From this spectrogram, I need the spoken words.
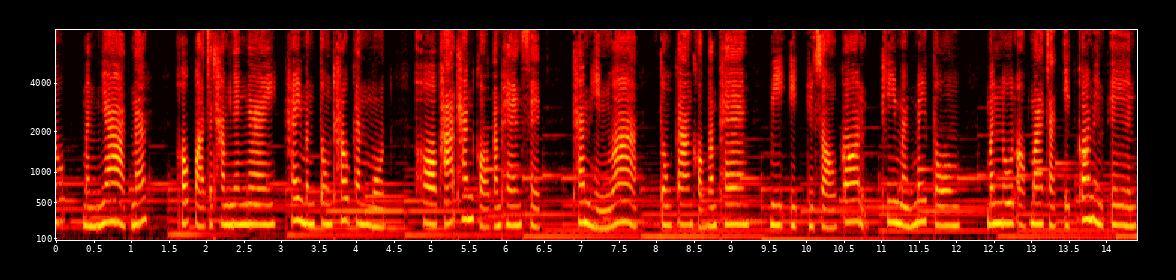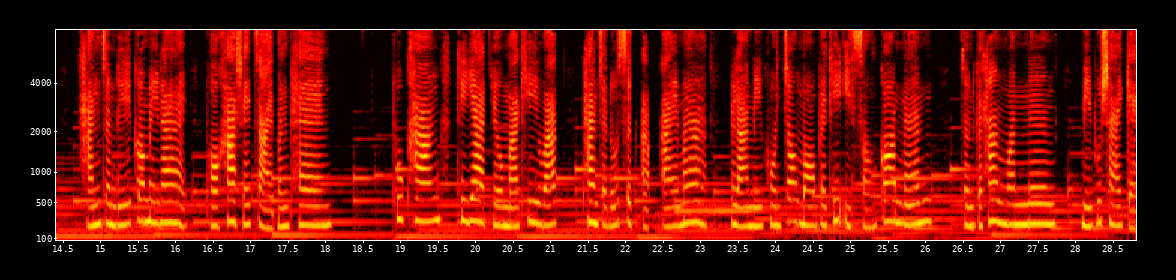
ว มันยากนะเพราะกว่าจะทำยังไง ให้มันตรงเท่ากันหมด พอพระท่านก่อกำแพงเสร็จ ท่านเห็นว่าตรงกลางของกำแพง มีอิฐอยู่สองก้อนที่มันไม่ตรง มันนูนออกมาจากอิฐก้อนอื่นๆคันจะรื้อก็ไม่ได้ เพราะค่าใช้จ่ายมันแพง ทุกครั้งที่ญาติโยมมาที่วัด ท่านจะรู้สึกอับอายมาก เวลามีคนจ้องมองไปที่อิฐสองก้อนนั้น จนกระทั่งวันหนึ่ง มีผู้ชายแก่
